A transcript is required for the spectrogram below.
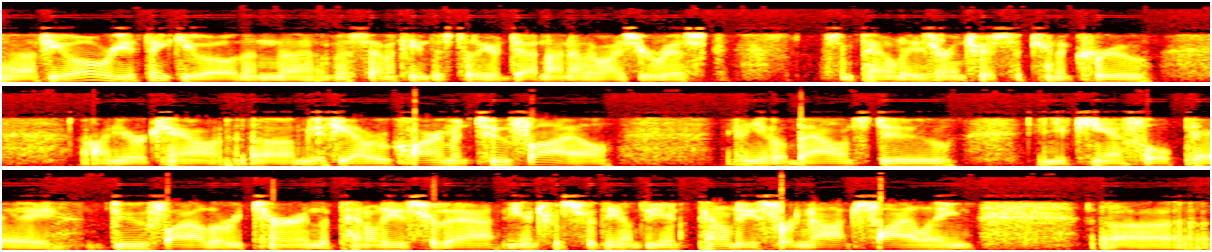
uh, if you owe or you think you owe, then the, the 17th is still your deadline. Otherwise, you risk some penalties or interest that can accrue on your account. Um, if you have a requirement to file and you have a balance due and you can't full pay, do file the return. The penalties for that, the interest for the, the penalties for not filing uh,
